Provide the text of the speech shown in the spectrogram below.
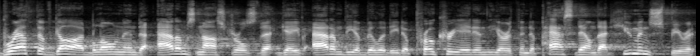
breath of God blown into Adam's nostrils that gave Adam the ability to procreate in the earth and to pass down that human spirit,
